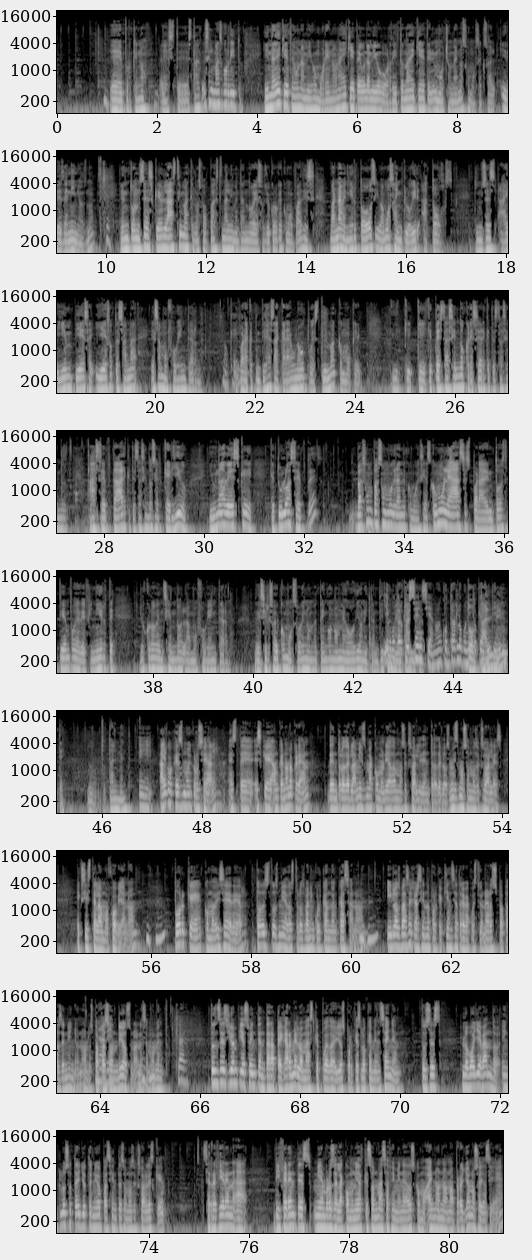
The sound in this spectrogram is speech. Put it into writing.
Eh, ¿Por qué no? Este, está, es el más gordito. Y nadie quiere tener un amigo moreno, nadie quiere tener un amigo gordito, nadie quiere tener mucho menos homosexual y desde niños, ¿no? Sí. Entonces, qué lástima que los papás estén alimentando eso. Yo creo que como padres van a venir todos y vamos a incluir a todos. Entonces, ahí empieza y eso te sana esa homofobia interna. Okay. Para que te empieces a crear una autoestima como que que, que, que, te está haciendo crecer, que te está haciendo aceptar, que te está haciendo ser querido. Y una vez que, que tú lo aceptes, vas a un paso muy grande, como decías. ¿Cómo le haces para en todo este tiempo de definirte? Yo creo venciendo la homofobia interna. De decir, soy como soy, no me tengo, no me odio ni tantito. Y encontrar tu esencia, ¿no? Encontrar lo bonito totalmente, que hay en ti. No, totalmente. Y algo que es muy crucial este, es que, aunque no lo crean, dentro de la misma comunidad homosexual y dentro de los mismos homosexuales, existe la homofobia, ¿no? Uh -huh. Porque, como dice Eder, todos estos miedos te los van inculcando en casa, ¿no? Uh -huh. Y los vas ejerciendo porque ¿quién se atreve a cuestionar a sus papás de niño, ¿no? Los papás Nadie. son Dios, ¿no? En ese momento. Claro. Entonces yo empiezo a intentar apegarme lo más que puedo a ellos porque es lo que me enseñan. Entonces lo voy llevando. Incluso te, yo he tenido pacientes homosexuales que se refieren a diferentes miembros de la comunidad que son más afeminados como, ay, no, no, no, pero yo no soy así, ¿eh?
